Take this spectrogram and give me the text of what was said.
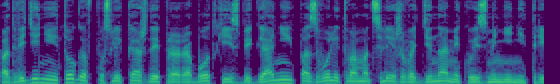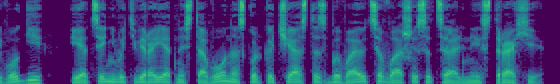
Подведение итогов после каждой проработки избеганий позволит вам отслеживать динамику изменений тревоги и оценивать вероятность того, насколько часто сбываются ваши социальные страхи.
